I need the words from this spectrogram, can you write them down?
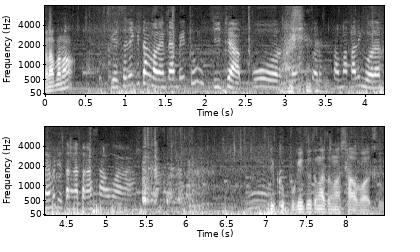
Kenapa no? Biasanya kita goreng tempe itu di dapur. Ini baru pertama kali goreng tempe di tengah-tengah sawah. Di gubuk itu tengah-tengah sawah tuh,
